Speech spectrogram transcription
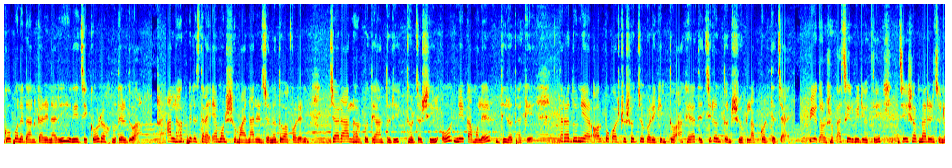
গোপনে দানকারী নারী, রিজিক ও রহমতের দোয়া। আল্লাহর ফেরেস্তারা এমন সময় নারীর জন্য দোয়া করেন, যারা আল্লাহর প্রতি আন্তরিক, ধৈর্যশীল ও নেক আমলে দৃঢ় থাকে। তারা দুনিয়ার অল্প কষ্ট সহ্য করে কিন্তু আখেরাতে চিরন্তন সুখ লাভ করতে চায়। প্রিয় দর্শক, আজকের ভিডিওতে যেসব নারীর জন্য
